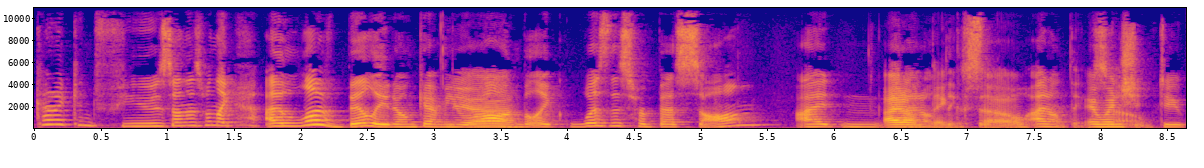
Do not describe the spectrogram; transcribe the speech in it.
kind of confused on this one. Like, I love Billie. Don't get me Yeah. wrong, but like, was this her best song? I mm, I don't think so. I don't think so. And so. when she do,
